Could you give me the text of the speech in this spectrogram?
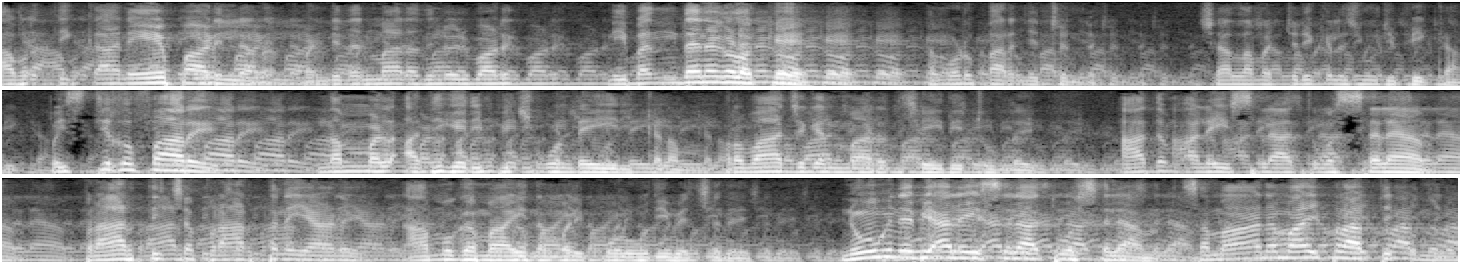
ആവർത്തിക്കാനേ പാടില്ല. പണ്ഡിതന്മാർ അതിന്റെ ഒരുപാട് നിബന്ധനകളൊക്കെ നമ്മോട് പറഞ്ഞിട്ടുണ്ട്. മറ്റൊരിക്കൽ സൂചിപ്പിക്കാം. ഇസ്തിഗ്ഫാർ നമ്മൾ അധികരിപ്പിച്ചുകൊണ്ടേയിരിക്കണം. പ്രവാചകന്മാർ അത് ചെയ്തിട്ടുണ്ട്. ആദം അലൈഹി സ്വലാത്തു വസ്സലാം പ്രാർത്ഥിച്ച പ്രാർത്ഥനയാണ് ആമുഖമായി നമ്മൾ ഇപ്പോൾ ഊതി വെച്ചത് നൂഹ് നബി അലൈഹി സ്വലാത്തു വസ്സലാം സമാനമായി പ്രാർത്ഥിക്കുന്നുണ്ട്.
